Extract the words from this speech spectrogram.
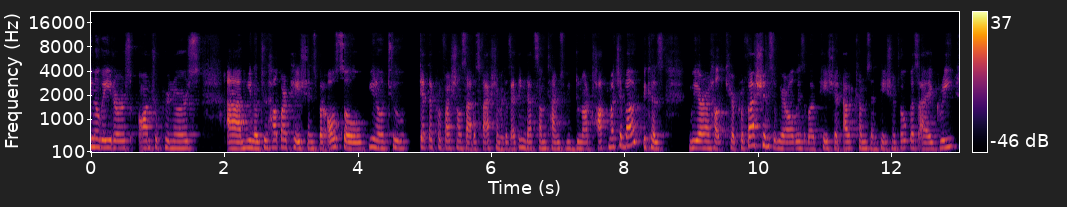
innovators, entrepreneurs, um, you know, to help our patients, but also, you know, to get that professional satisfaction, because I think that sometimes we do not talk much about because we are a healthcare profession. So we are always about patient outcomes and patient focus. I agree.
